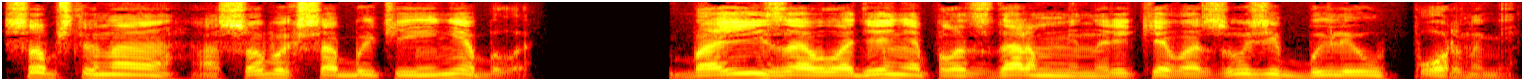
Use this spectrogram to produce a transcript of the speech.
Собственно, особых событий и не было. Бои за овладение плацдармами на реке Вазузи были упорными.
